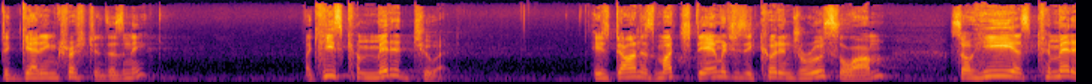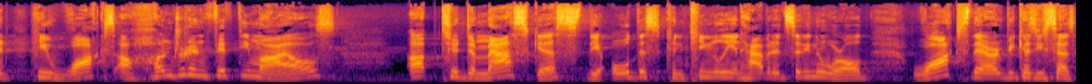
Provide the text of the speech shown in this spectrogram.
to getting Christians, isn't he? Like he's committed to it. He's done as much damage as he could in Jerusalem. So he is committed. He walks 150 miles up to Damascus, the oldest continually inhabited city in the world, walks there because he says,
